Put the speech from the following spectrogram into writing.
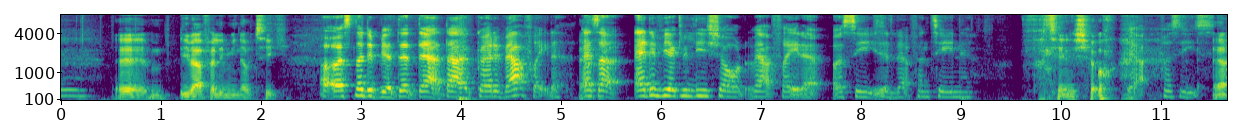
Mm. Øh, I hvert fald i min optik. Og også når det bliver den der, der gør det hver fredag. Ja. Altså, er det virkelig lige sjovt hver fredag at se den der fontæne? Tjene show. Ja, præcis. Ja.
